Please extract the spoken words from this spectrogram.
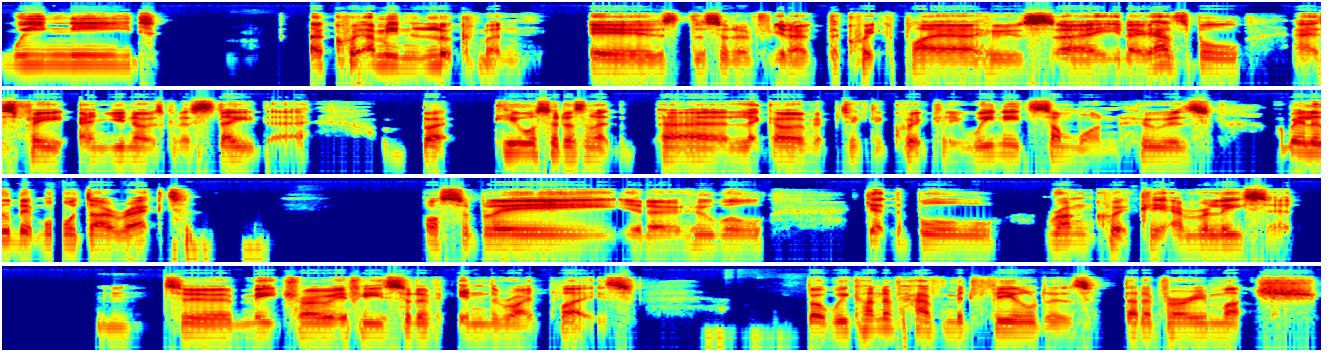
We need a quick. I mean, Lookman is the sort of you know the quick player who's uh, you know he has the ball at his feet and you know it's going to stay there, but he also doesn't let uh, let go of it particularly quickly. We need someone who is probably a little bit more direct, possibly you know who will get the ball, run quickly, and release it Mm. to Mitro if he's sort of in the right place. But we kind of have midfielders that are very much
